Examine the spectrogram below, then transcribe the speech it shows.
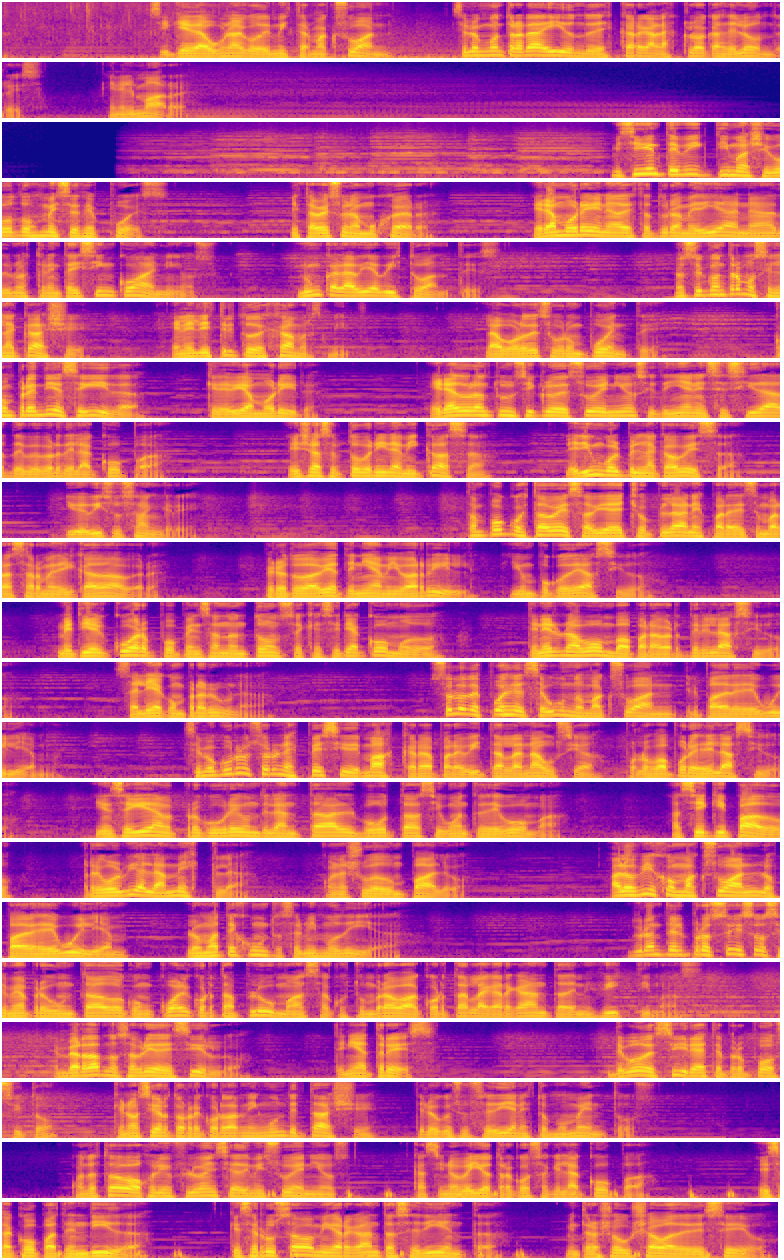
Si queda aún algo de Mr. Maxwan, se lo encontrará ahí donde descargan las cloacas de Londres, en el mar. Mi siguiente víctima llegó dos meses después. Esta vez una mujer. Era morena, de estatura mediana, de unos 35 años. Nunca la había visto antes. Nos encontramos en la calle, en el distrito de Hammersmith. La abordé sobre un puente. Comprendí enseguida que debía morir. Era durante un ciclo de sueños y tenía necesidad de beber de la copa. Ella aceptó venir a mi casa, le di un golpe en la cabeza y bebí su sangre. Tampoco esta vez había hecho planes para desembarazarme del cadáver, pero todavía tenía mi barril y un poco de ácido. Metí el cuerpo pensando entonces que sería cómodo tener una bomba para verter el ácido. Salí a comprar una. Solo después del segundo Max el padre de William, se me ocurrió usar una especie de máscara para evitar la náusea por los vapores del ácido y enseguida me procuré un delantal, botas y guantes de goma. Así equipado, revolvía la mezcla con la ayuda de un palo. A los viejos Maxwan, los padres de William, los maté juntos el mismo día. Durante el proceso se me ha preguntado con cuál cortaplumas acostumbraba a cortar la garganta de mis víctimas. En verdad no sabría decirlo. Tenía tres. Debo decir a este propósito que no acierto recordar ningún detalle de lo que sucedía en estos momentos, cuando estaba bajo la influencia de mis sueños, casi no veía otra cosa que la copa. Esa copa tendida, que se rozaba mi garganta sedienta, mientras yo aullaba de deseo,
